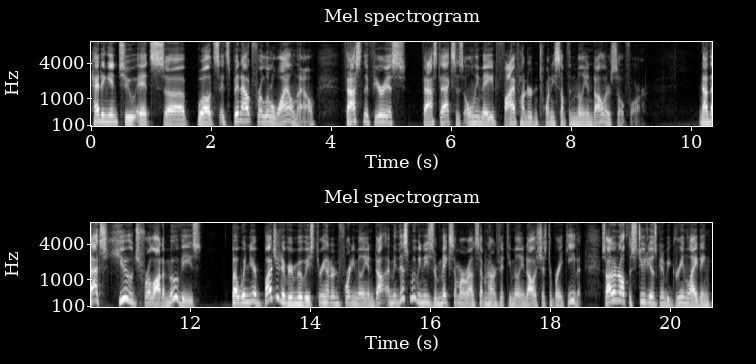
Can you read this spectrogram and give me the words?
Heading into its, uh, well, it's it's been out for a little while now. Fast and the Furious Fast X has only made 520 something million dollars so far. Now that's huge for a lot of movies, but when your budget of your movie is 340 million dollars, I mean this movie needs to make somewhere around 750 million dollars just to break even. So I don't know if the studio is going to be greenlighting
